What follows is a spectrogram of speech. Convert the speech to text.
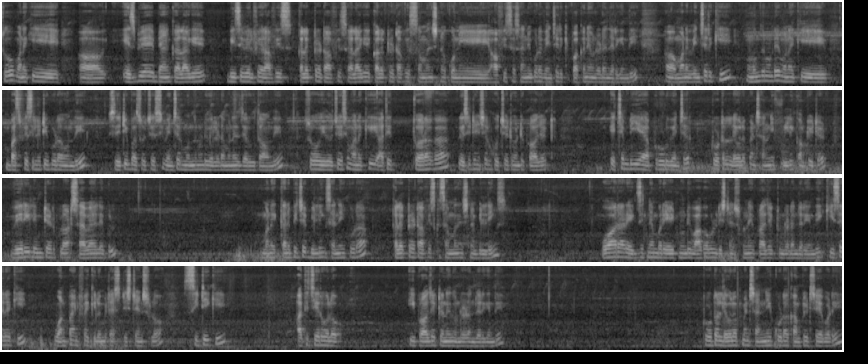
సో మనకి ఎస్బీఐ బ్యాంక్ అలాగే BC welfare office collectorate office అలాగే కలెక్టరేట్ ఆఫీస్ సంబంధించిన కొన్ని ఆఫీసెస్ అన్నీ కూడా వెంచర్కి పక్కనే ఉండడం జరిగింది. మన వెంచర్కి ముందు నుండే మనకి బస్ ఫెసిలిటీ కూడా ఉంది. సిటీ బస్ వచ్చేసి వెంచర్ ముందు నుండి వెళ్ళడం అనేది జరుగుతూ ఉంది. సో ఇది వచ్చేసి మనకి అతి త్వరగా రెసిడెన్షియల్కి వచ్చేటువంటి project. HMDA approved venture total developments అన్నీ fully completed very limited plots available. మనకి కనిపించే బిల్డింగ్స్ అన్నీ కూడా కలెక్టరేట్ ఆఫీస్కి సంబంధించిన buildings. ORR exit number eight నుండి వాకబుల్ డిస్టెన్స్లోనే ప్రాజెక్ట్ ఉండడం జరిగింది. కీసరకి వన్ పాయింట్ ఫైవ్ కిలోమీటర్స్ డిస్టెన్స్లో సిటీకి అతి చేరువలో ఈ ప్రాజెక్ట్ అనేది ఉండడం జరిగింది. టోటల్ డెవలప్మెంట్స్ అన్నీ కూడా కంప్లీట్ చేయబడి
